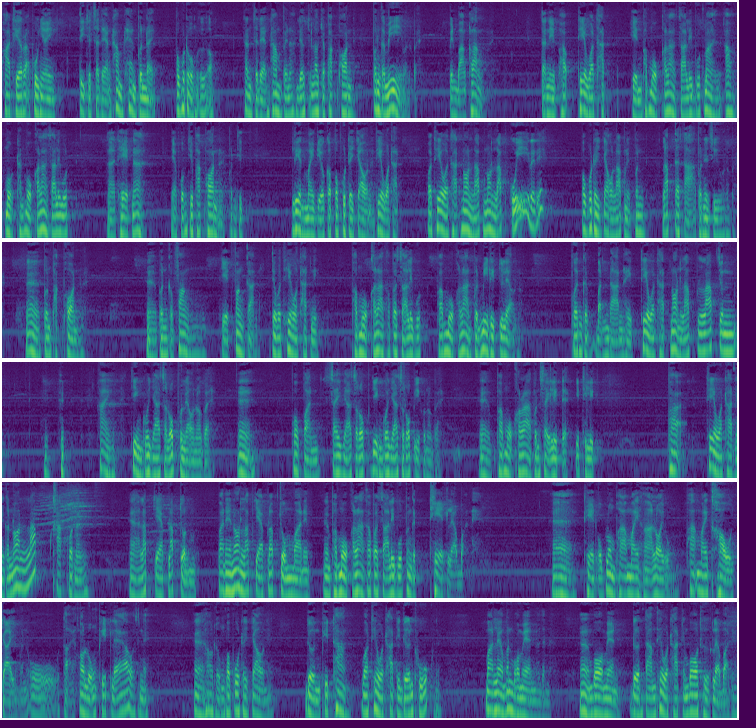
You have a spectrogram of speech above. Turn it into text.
พระเทระผู้ใหญ่ที่จะแสดงถ้ำแท่นเพิ่นใดพระพุทธองค์เออเอา ท่านแสดงถ้ำไปนะ เดี๋ยวเราจะพักพรเพิ่นกระมี่ไป เป็นบางครั้งแต่นี่พระเทวทัตเห็นพระโมกขลาสารีบุตรมาเอาโมกท่านโมกขลาสารีบุตรเทศนะเนี่ยผมจะพักพรเพิ่นจิตเลี่ยนไม่เดียวกับพระพุทธเจ้านะเทวทัตพอเทวทัตนอนรับ นอนรับกุ้ยเลยเด้พระพุทธเจ้ารับเนี่ยเพิ่นรับแต่ตาเพิ่นจิวนะเออเพิ่นพักพรเออเพิ่นกับฟังเหตุฟังการ เทวเทวทัตนี่พระโมกขลาเขาภาษาลิบุตรพระโมกขลานเพิ่นมีฤทธิ์อยู่แล้ว เพิ่นกับบันดาลให้เทวทัตนอนรับรับจนให้จริงก็ยาสลบพุ่นแล้วนาะไป เออพวกป่านใส่ยาสลบยิ่งกว่ายาสลบอีกคนไป เออพระโมกขราเป็นใส่ฤทธิ์เดอิทธิฤทธิ์พระเทวทัตเนี่ยก็นอนรับคักคนนั้นรับแจบรับจน ปาในนอนรับแจบรับจมมาเนี่ยพระโมกขราข้าภาษาลิบุตรมันก็เทศแล้วบ้านเนี่ยเทศอบรมพระไม่หาลอยองค์ พระไม่เข้าใจมัน โอ้ตายเขาหลงผิดแล้วใช่ไหมเขาหลงพระพุทธเจ้าเนี่ย เดินผิดทางว่าเทวทัตนี่เดินถูกบ้านแล้วมันบอแมนนะท่านบอแมน เดินตามเทวทัตเนี่ยบอถือแล้วบัดนี้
